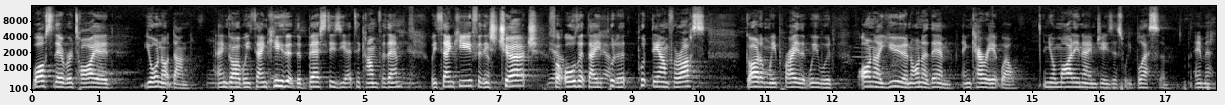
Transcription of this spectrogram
whilst they're retired, you're not done. And God, we thank you that the best is yet to come for them. We thank you for this church, for all that they Yeah. put, put down for us. God, and we pray that we would honour you and honour them and carry it well. In your mighty name, Jesus, we bless them. Amen.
